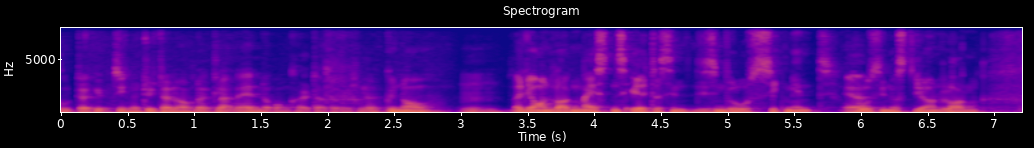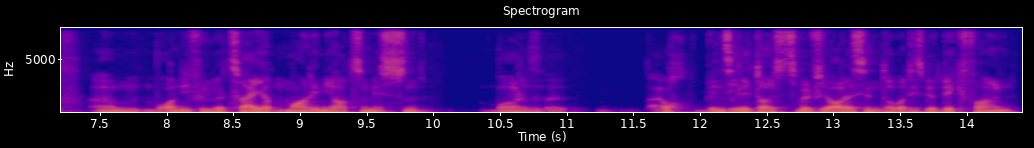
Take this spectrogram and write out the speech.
Gut, da gibt sich natürlich dann auch eine kleine Änderung halt dadurch. Ne? Genau, mhm. weil die Anlagen meistens älter sind in diesem Großsegment, ja. Großindustrieanlagen. Ähm, waren die früher zweimal im Jahr zu messen. War, äh, auch wenn sie älter als zwölf Jahre sind, aber das wird wegfallen.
